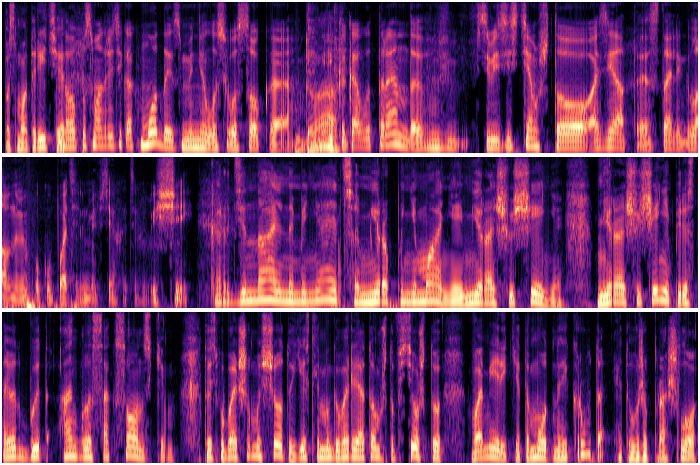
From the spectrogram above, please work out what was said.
Посмотрите... Да вы посмотрите, как мода изменилась высокая. Да. И каковы тренды в связи с тем, что азиаты стали главными покупателями всех этих вещей. Кардинально меняется миропонимание, мироощущение. Мироощущение перестает быть англосаксонским. То есть, по большому счету, если мы говорили о том, что все, что в Америке это модно и круто, это уже прошло.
